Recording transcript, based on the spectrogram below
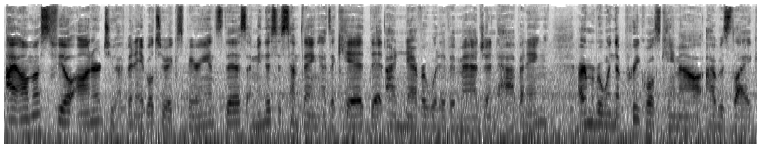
I almost feel honored to have been able to experience this. I mean, this is something as a kid that I never would have imagined happening. I remember when the prequels came out, I was like,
